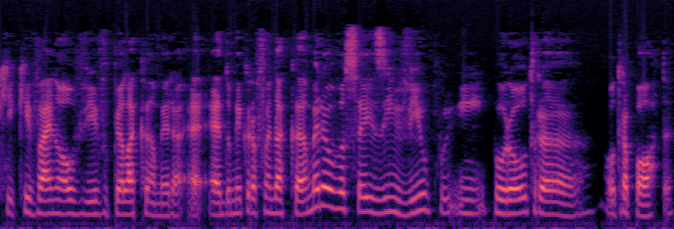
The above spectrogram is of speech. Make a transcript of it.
que, que vai no ao vivo pela câmera é, é do microfone da câmera ou vocês enviam por, em, por outra, outra porta?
